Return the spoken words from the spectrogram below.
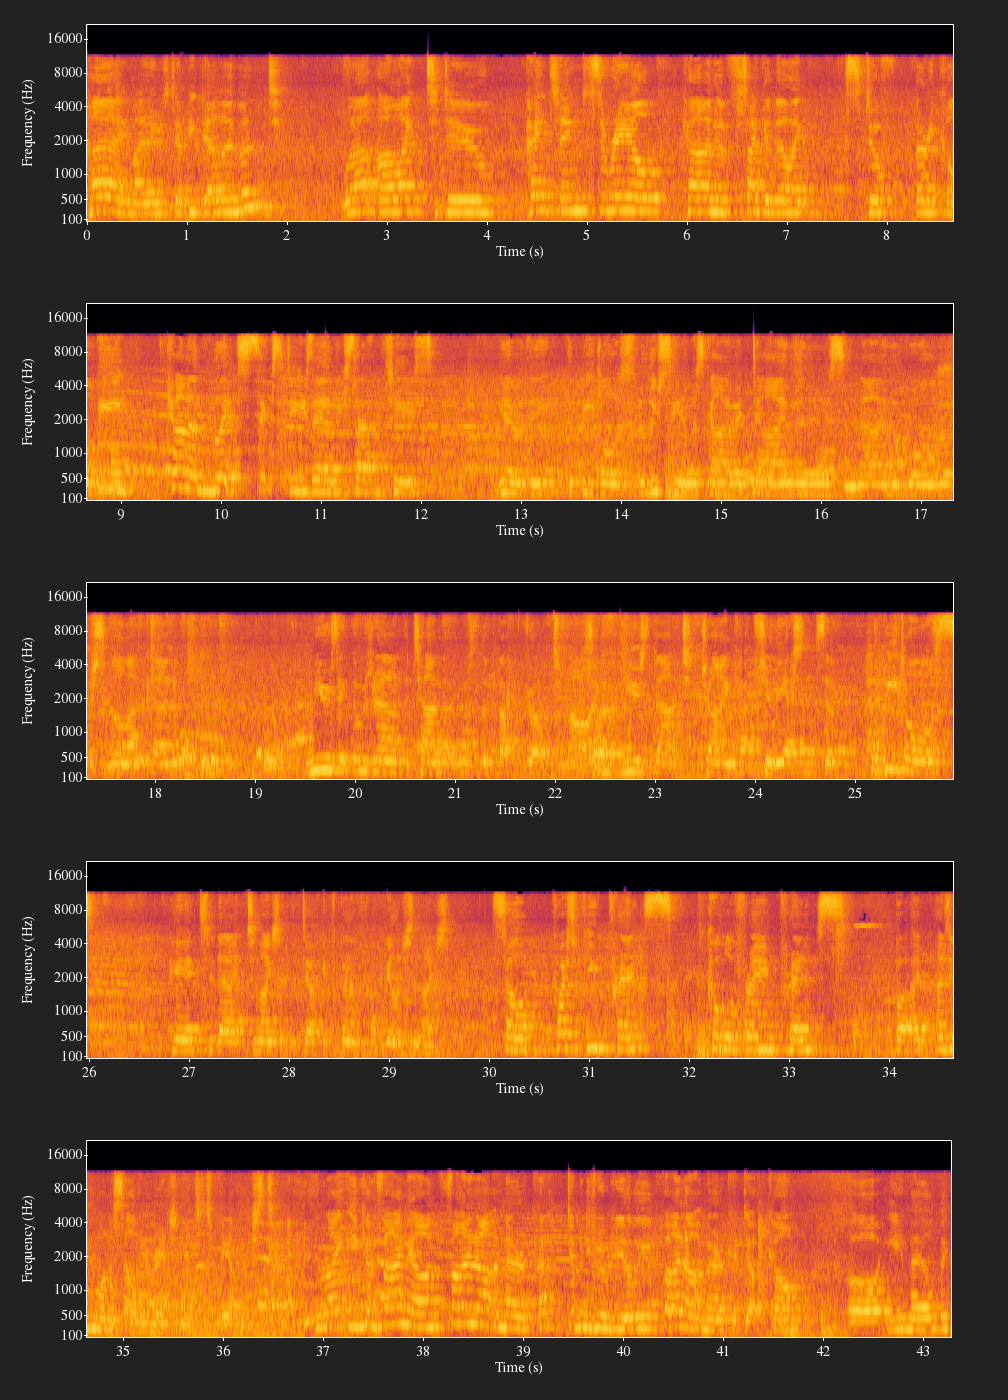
Hi, my name is Debbie Diamond. Well, I like to do painting, surreal, kind of psychedelic stuff, very colourful. Mm. Kind of late 60s, early 70s. You know, the, the Beatles, Lucy in the Sky with Diamonds, and I Am the Walrus, and all that kind of music that was around at the time that was the backdrop to my life. I've used that to try and capture the essence of the Beatles here today, tonight at the Duck. It's been a fabulous night. Sold quite a few prints, a couple of framed prints, but I, I didn't want to sell the originals to be honest. Right, you can find me on Fine Art America, www.fineartamerica.com, or email me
